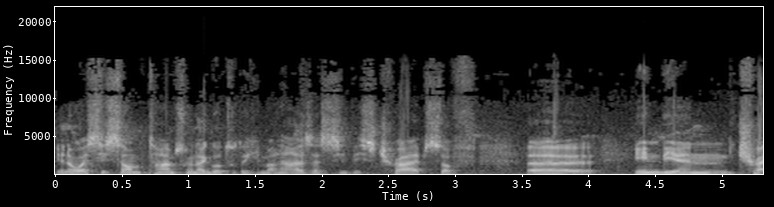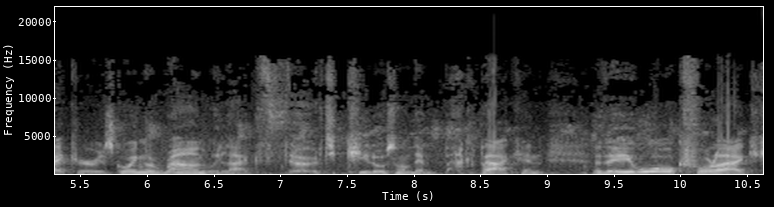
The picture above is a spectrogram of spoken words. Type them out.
you know, I see sometimes when I go to the Himalayas, I see these tribes of uh, Indian trekkers going around with like 30 kilos on their backpack, and they walk for like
